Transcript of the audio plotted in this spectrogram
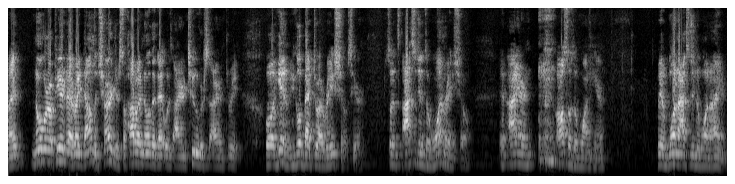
Right? Nowhere up here did I write down the charges, so how do I know that that was iron 2 versus iron 3? Well, again, we go back to our ratios here. So it's oxygen is a 1 ratio, and iron also is a 1 here. We have 1 oxygen to 1 iron.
